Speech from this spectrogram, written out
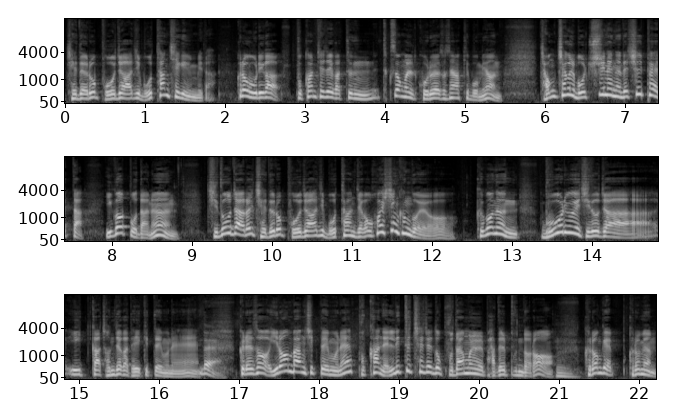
제대로 보좌하지 못한 책임입니다. 그럼 우리가 북한 체제 같은 특성을 고려해서 생각해 보면 정책을 뭘 추진했는데 실패했다. 이것보다는 지도자를 제대로 보좌하지 못한 죄가 훨씬 큰 거예요. 그거는 무오류의 지도자가 전제가 돼 있기 때문에 네. 그래서 이런 방식 때문에 북한 엘리트 체제도 부담을 받을 뿐더러 음. 그런 게 그러면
